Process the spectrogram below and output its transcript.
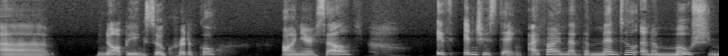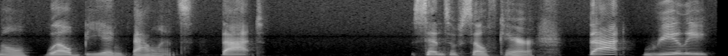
uh, not being so critical on yourself. It's interesting. I find that the mental and emotional well being balance, that sense of self care, that really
